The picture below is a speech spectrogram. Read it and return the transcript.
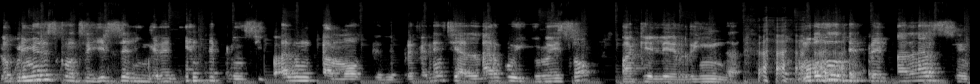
Lo primero es conseguirse el ingrediente principal, un camote, de preferencia largo y grueso, para que le rinda. Modo de prepararse.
